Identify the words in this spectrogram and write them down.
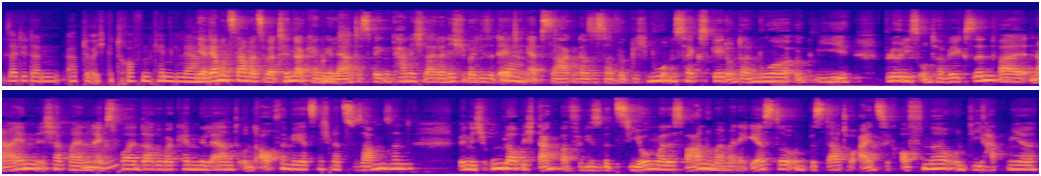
seid ihr dann, habt ihr euch getroffen, kennengelernt? Ja, wir haben uns damals über Tinder kennengelernt, deswegen kann ich leider nicht über diese Dating-Apps sagen, dass es da wirklich nur um Sex geht und da nur irgendwie Blödis unterwegs sind, weil nein, ich habe meinen Ex-Freund darüber kennengelernt und auch wenn wir jetzt nicht mehr zusammen sind, bin ich unglaublich dankbar für diese Beziehung, weil es war nun mal meine erste und bis dato einzig offene und die hat mir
